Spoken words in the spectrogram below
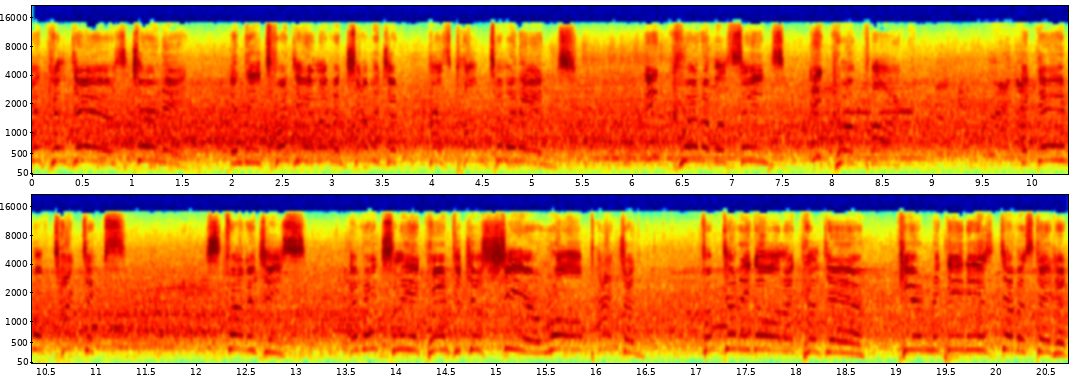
And Kildare's journey in the 2011 championship has come to an end. Incredible scenes in Croke Park. A game of tactics, strategies. Eventually it came to just sheer raw passion from Donegal and Kildare. Kieran McGeeney is devastated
